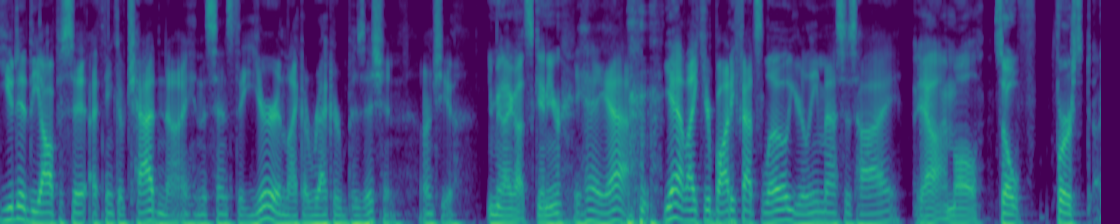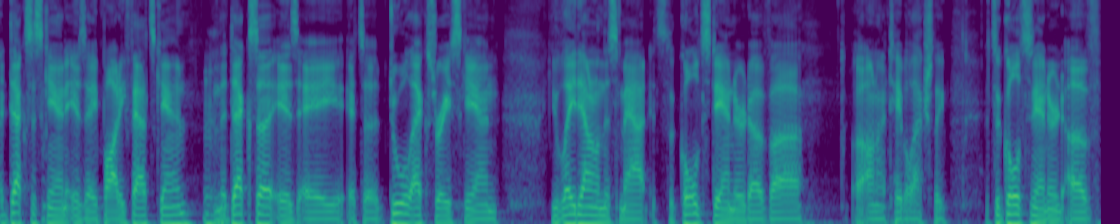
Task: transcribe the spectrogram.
you did the opposite, I think, of Chad and I in the sense that you're in like a record position, aren't you? you mean I got skinnier? Yeah, yeah, yeah. Like your body fat's low, your lean mass is high. Yeah, I'm all so. f- First, a DEXA scan is a body fat scan, and the DEXA is a it's a dual X-ray scan. You lay down on this mat. It's the gold standard of uh, on a table actually. It's a gold standard of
